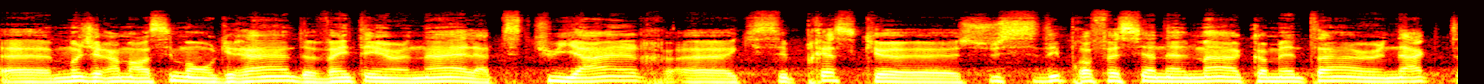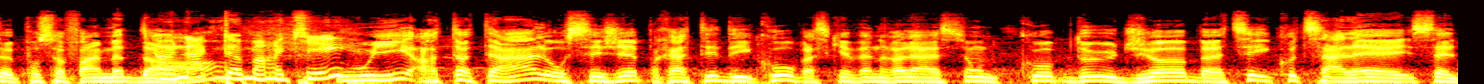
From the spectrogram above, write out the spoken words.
Euh, moi, j'ai ramassé mon grand de 21 ans à la petite cuillère euh, qui s'est presque euh, suicidé professionnellement en commettant un acte pour se faire mettre dehors. Un acte manqué? Oui, en total, au cégep, raté des cours parce qu'il y avait une relation de couple, deux jobs. Euh, Tu sais, écoute, ça allait, c'est le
